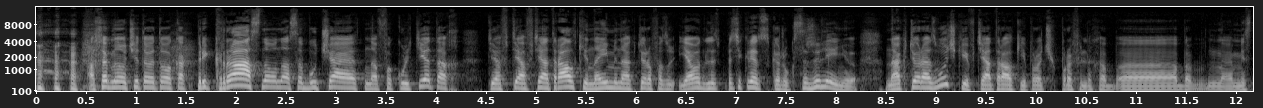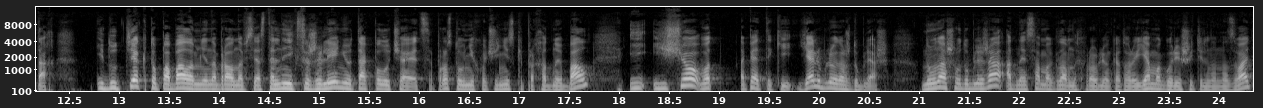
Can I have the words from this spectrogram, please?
Особенно учитывая то, как прекрасно у нас обучают на факультетах те- в, те- в театралке на именно актеров озвучки. Я вот для- по секрету скажу, к сожалению, на актера озвучки в театралке и прочих профильных об- э, об- местах идут те, кто по баллам не набрал на все остальные. И, к сожалению, так получается. Просто у них очень низкий проходной балл. И еще, вот, опять-таки, я люблю наш дубляж. Но у нашего дубляжа одна из самых главных проблем, которые я могу решительно назвать,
